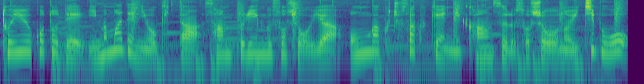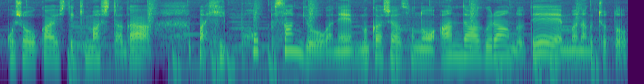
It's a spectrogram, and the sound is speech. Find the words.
ということで今までに起きたサンプリング訴訟や音楽著作権に関する訴訟の一部をご紹介してきましたが、まあ、ヒップホップ産業がね昔はそのアンダーグラウンドで、まあ、なんかちょっと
